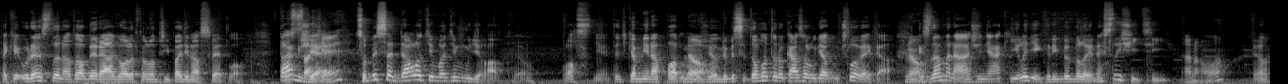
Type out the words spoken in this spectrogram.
tak je unesli na to, aby reagovali v tomhle případě na světlo. Takže, co by se dalo tímhle tím udělat, jo? Vlastně, teďka mě napadlo, No. že jo? kdyby si tohle to dokázal udělat u člověka, No. tak znamená, že nějaký lidi, kteří by byli neslyšící, Ano. Jo?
